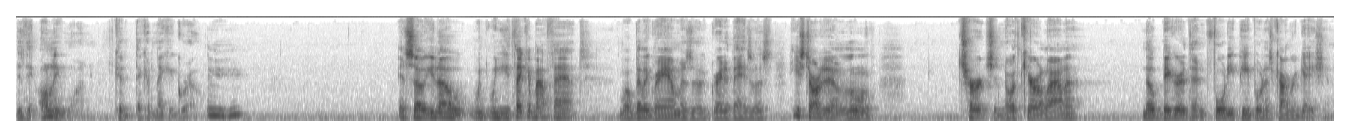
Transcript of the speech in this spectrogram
is the only one could, that can make it grow. Mm-hmm. And so, you know, when, when you think about that, well, Billy Graham is a great evangelist. He started in a little church in North Carolina, no bigger than 40 people in his congregation.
